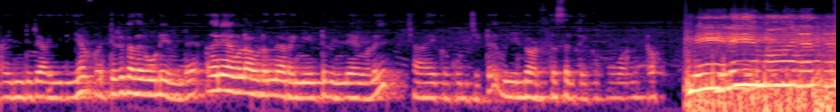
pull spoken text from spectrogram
അതിന്റെ ഒരു ഐതിഹ്യം. മറ്റൊരു കഥ കൂടി ഉണ്ട് അങ്ങനെ ഞങ്ങൾ അവിടെ നിന്ന് ഇറങ്ങിയിട്ട് പിന്നെ ഞങ്ങൾ ചായയൊക്കെ കുടിച്ചിട്ട് വീണ്ടും അടുത്ത സ്ഥലത്തേക്ക് പോവാണ് കേട്ടോ മേലെ മാനത്ത്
